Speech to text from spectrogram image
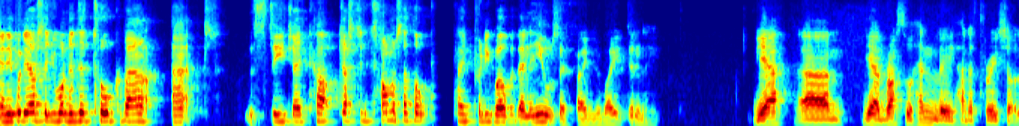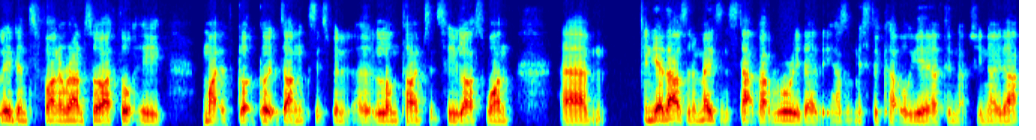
anybody else that you wanted to talk about at the CJ Cup? Justin Thomas, I thought played pretty well, but then he also faded away, didn't he? Yeah, um, yeah. Russell Henley had a three-shot lead into final round, so I thought he might have got, got it done because it's been a long time since he last won. Um, and yeah, that was an amazing stat about Rory there that he hasn't missed a cut all year. I didn't actually know that.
